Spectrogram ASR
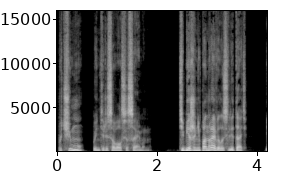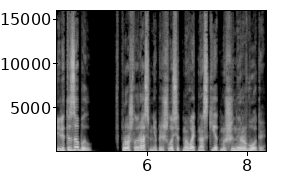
«Почему?» — поинтересовался Саймон. «Тебе же не понравилось летать. Или ты забыл?» В прошлый раз мне пришлось отмывать носки от мышиной рвоты.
